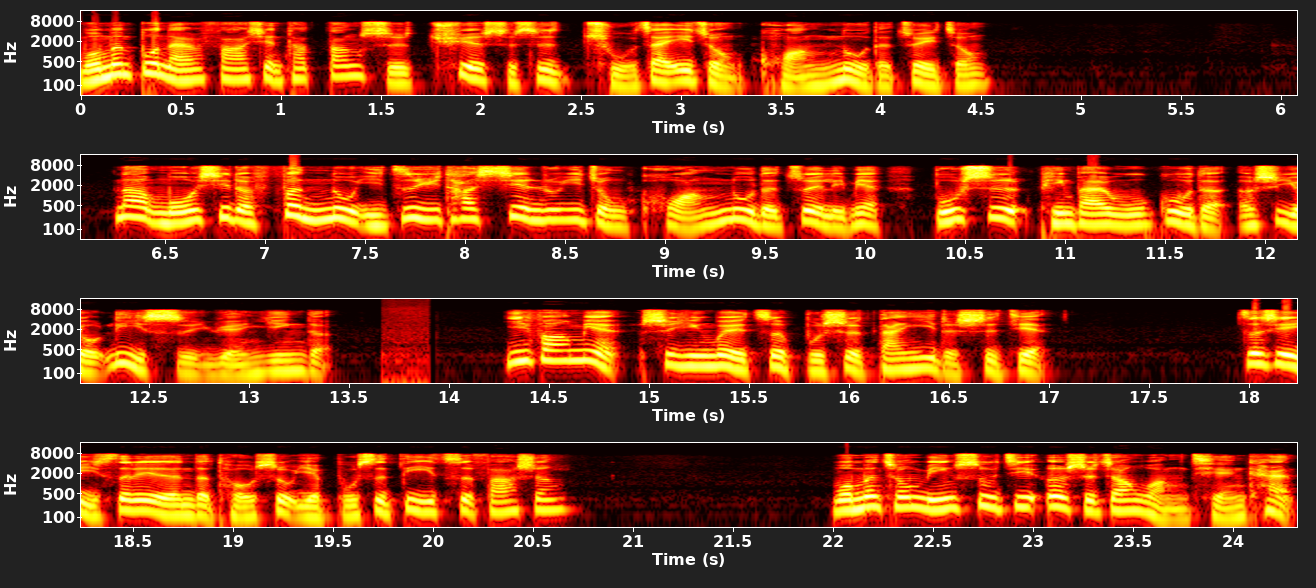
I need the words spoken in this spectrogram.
我们不难发现，他当时确实是处在一种狂怒的罪中。那摩西的愤怒，以至于他陷入一种狂怒的罪里面，不是平白无故的，而是有历史原因的。一方面是因为这不是单一的事件，这些以色列人的投诉也不是第一次发生。我们从民数记二十章往前看，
